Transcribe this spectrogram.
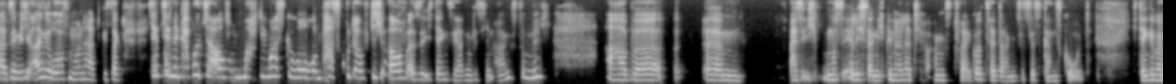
hat sie mich angerufen und hat gesagt, setz dir eine Kapuze auf und mach die Maske hoch und pass gut auf dich auf. Also ich denke, sie hat ein bisschen Angst um mich. Aber ähm, also ich muss ehrlich sagen, ich bin relativ angstfrei. Gott sei Dank, das ist ganz gut. Ich denke, mir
